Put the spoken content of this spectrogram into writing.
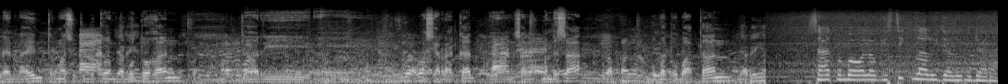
lain-lain uh, termasuk kebutuhan-kebutuhan dari uh, masyarakat yang sangat mendesak obat-obatan. Saat membawa logistik melalui jalur udara,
